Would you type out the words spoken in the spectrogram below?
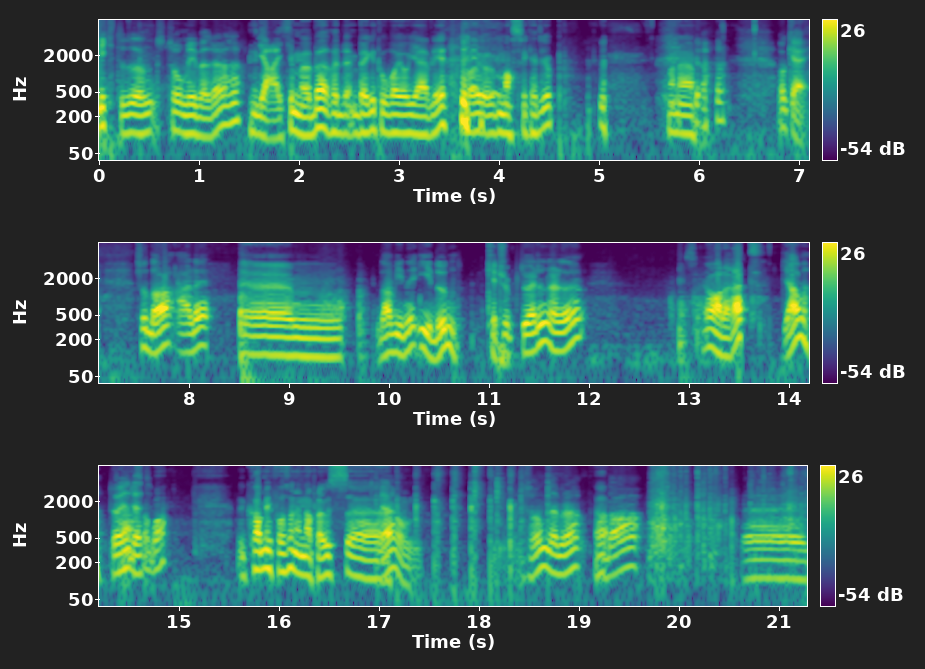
Likte du den så mye bedre, altså? Ja, ikke mye bedre. Begge to var jo jævlig. Det var jo masse ketchup. Men ja. Ok, så da er det, Um, da vinner Idun. Ketchup-duellen, er det det? ja, det er rett. Ja du Ja, helt så rett. bra. Kan vi få sånn en applaus? Uh... Ja. Sånn, det er bra. Ja. Da Uh...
